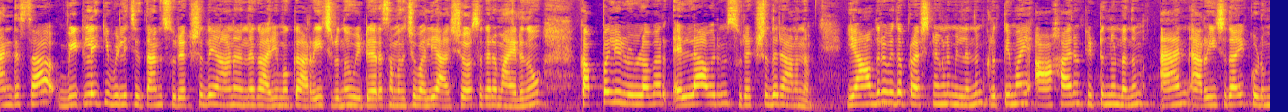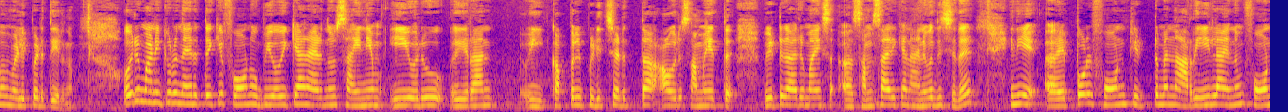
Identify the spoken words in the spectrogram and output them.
ആൻഡസ വീട്ടിലേക്ക് വിളിച്ചെത്താൻ സുരക്ഷിതയാണ് എന്ന കാര്യമൊക്കെ അറിയിച്ചിരുന്നു. വീട്ടുകാരെ സംബന്ധിച്ച് വലിയ ആശ്വാസകരമായിരുന്നു. കപ്പലിലുള്ളവർ എല്ലാവരും സുരക്ഷിതരാണെന്നും യാതൊരുവിധ പ്രശ്നങ്ങളുമില്ലെന്നും കൃത്യമായി ആഹാരം കിട്ടുന്നുണ്ടെന്നും ആൻ അറിയിച്ചതായി കുടുംബം വെളിപ്പെടുത്തിയിരുന്നു. ഒരു മണിക്കൂർ നേരത്തേക്ക് ഫോൺ ഉപയോഗിക്കാനായിരുന്നു സൈന്യം ഈ ഒരു ഇറാൻ ഈ കപ്പൽ പിടിച്ചെടുത്ത ആ ഒരു സമയത്ത് വീട്ടുകാരുമായി സംസാരിക്കാൻ അനുവദിച്ചത്. ഇനി എപ്പോൾ ഫോൺ കിട്ടുമെന്ന് അറിയില്ല എന്നും ഫോൺ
